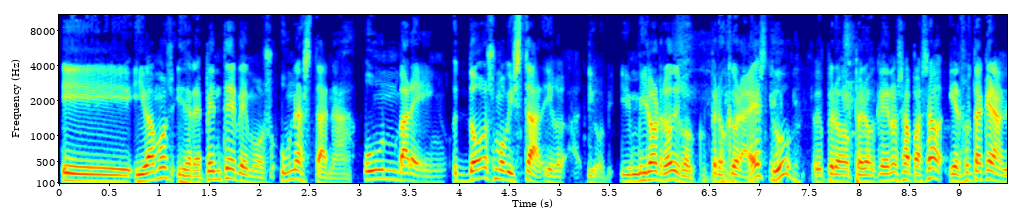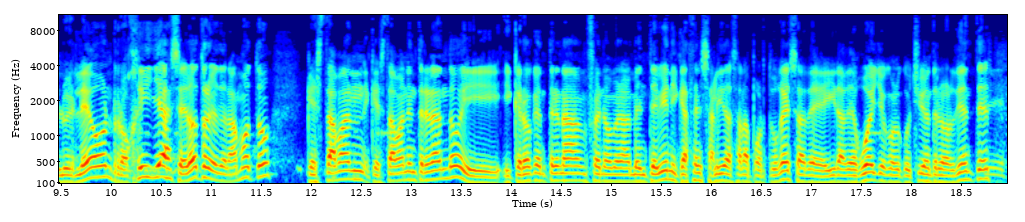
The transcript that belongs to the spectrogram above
Y íbamos y de repente vemos una Astana, un Bahrein, dos Movistar. Y, digo, digo, y miro reloj y digo, ¿pero qué hora es tú? ¿Pero, ¿Pero qué nos ha pasado? Y resulta que eran Luis León, Rojillas, el otro y el de la moto, que estaban, que estaban entrenando y, y creo que entrenan fenomenalmente bien y que hacen salidas a la portuguesa de ir a de huello con el cuchillo entre los dientes.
